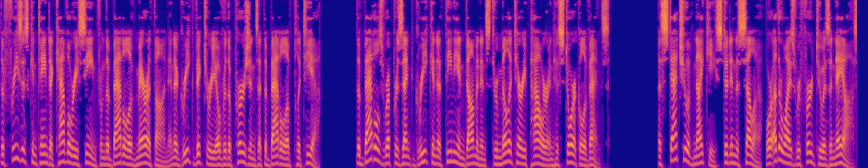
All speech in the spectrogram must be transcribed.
The friezes contained a cavalry scene from the Battle of Marathon and a Greek victory over the Persians at the Battle of Plataea. The battles represent Greek and Athenian dominance through military power and historical events. A statue of Nike stood in the cella, or otherwise referred to as a naos.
